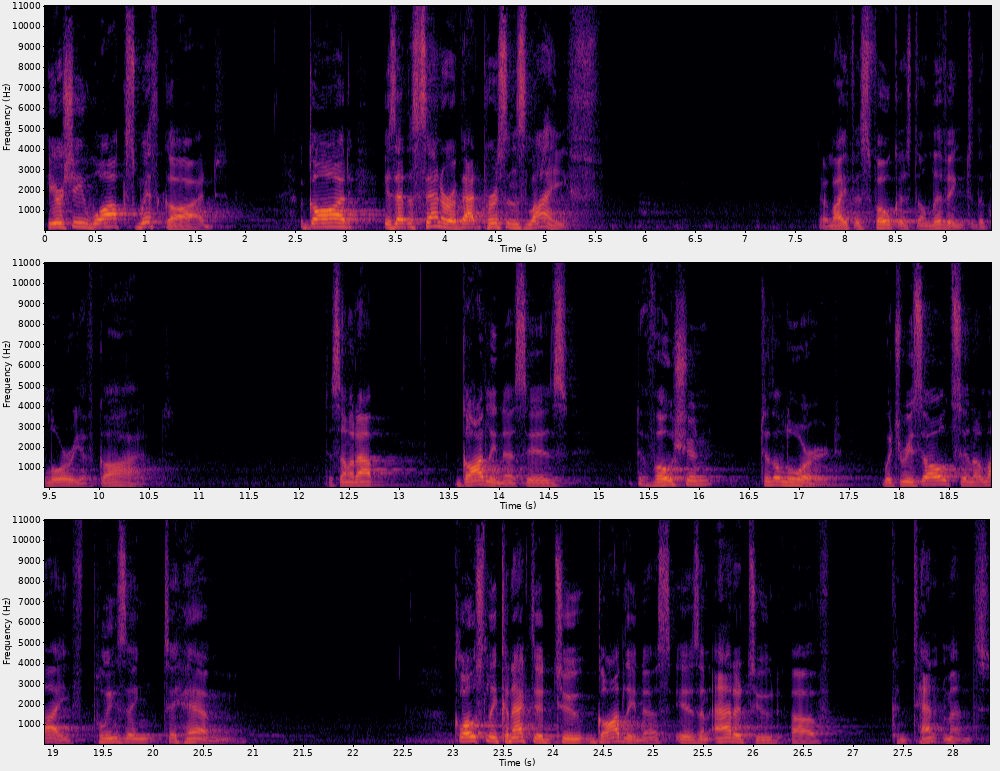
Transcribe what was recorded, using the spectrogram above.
He or she walks with God. God is at the center of that person's life. Their life is focused on living to the glory of God. To sum it up, godliness is devotion to the Lord, which results in a life pleasing to Him. Closely connected to godliness is an attitude of contentment.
